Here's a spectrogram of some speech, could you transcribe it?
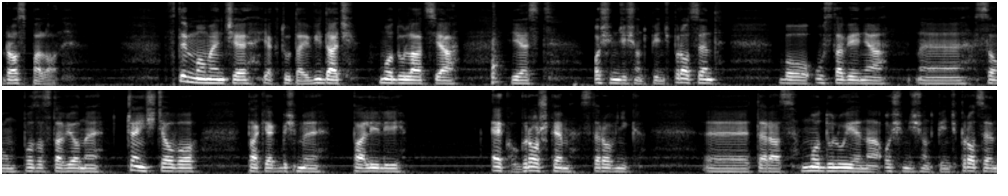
rozpalony. W tym momencie, jak tutaj widać, modulacja jest 85%, bo ustawienia e, są pozostawione częściowo, tak jakbyśmy palili eko groszkiem. Sterownik e, teraz moduluje na 85%,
